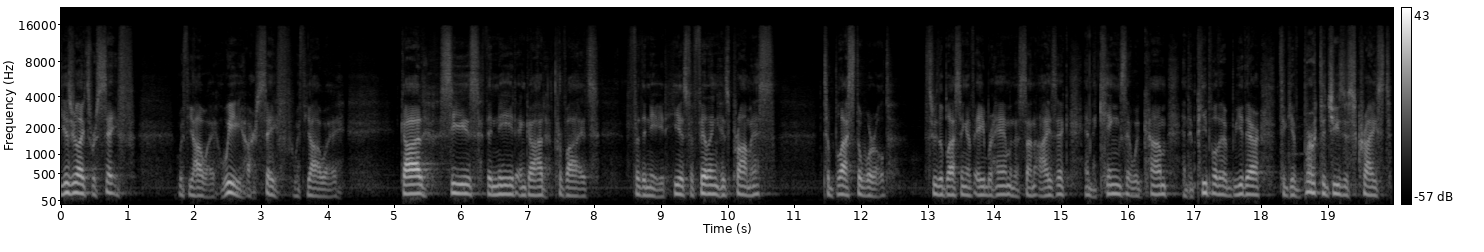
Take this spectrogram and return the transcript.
The Israelites were safe with Yahweh. We are safe with Yahweh. God sees the need and God provides for the need. He is fulfilling his promise to bless the world through the blessing of Abraham and the son Isaac and the kings that would come and the people that would be there to give birth to Jesus Christ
